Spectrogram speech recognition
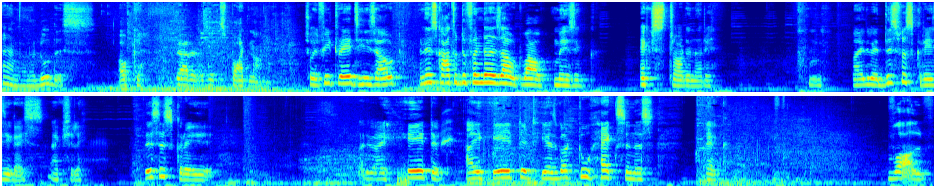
And I'm gonna do this. Okay, we are at a good spot now. So if he trades, he's out. And his Khartut defender is out. Wow, amazing. Extraordinary. By the way, this was crazy, guys, actually. This is crazy. By the way, I hate it. I hate it. He has got two hex in his deck. Valve.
